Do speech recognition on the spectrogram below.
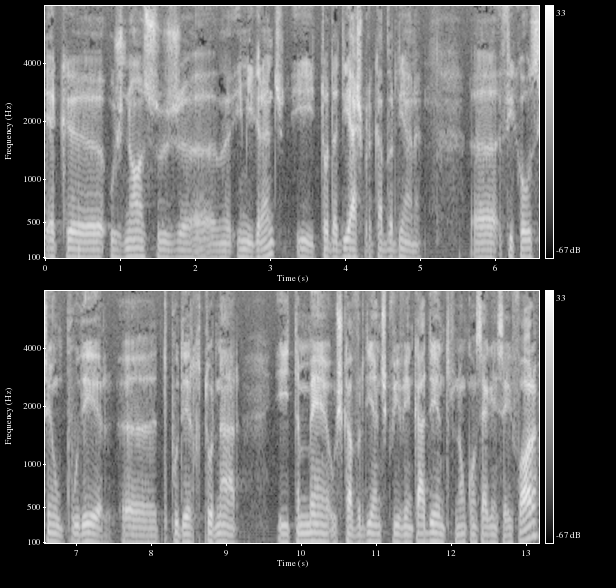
é que os nossos uh, imigrantes e toda a diáspora cabo-verdiana uh, ficou sem o poder uh, de poder retornar e também os cabo-verdianos que vivem cá dentro não conseguem sair fora.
